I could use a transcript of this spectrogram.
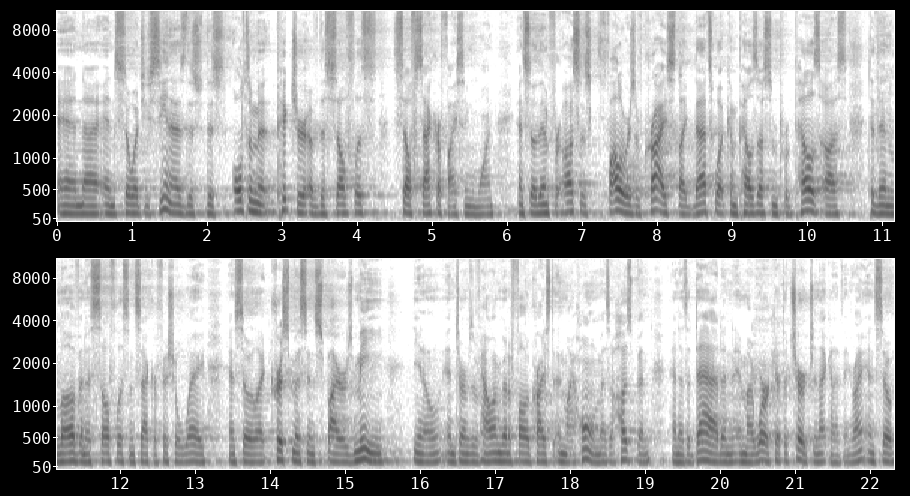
and uh, and so what you see in that is this this ultimate picture of the selfless, self-sacrificing one and so then for us as followers of Christ, like that's what compels us and propels us to then love in a selfless and sacrificial way. And so like Christmas inspires me, you know, in terms of how I'm going to follow Christ in my home as a husband and as a dad and in my work at the church and that kind of thing, right? And so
